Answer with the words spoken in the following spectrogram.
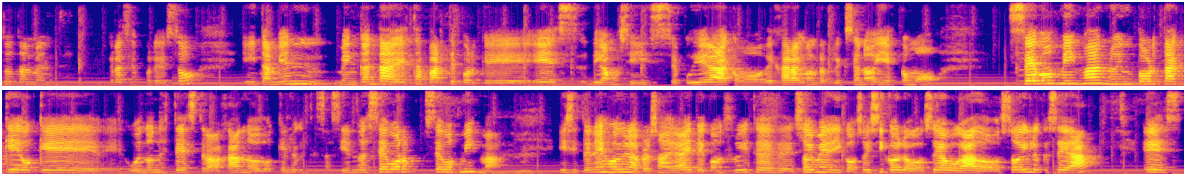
Totalmente. Gracias por eso. Y también me encanta esta parte porque es, digamos, si se pudiera como dejar algo en reflexión hoy, es como, sé vos misma, no importa qué o qué, o en dónde estés trabajando, o qué es lo que estés haciendo, es sé vos, misma. Y si tenés hoy una personalidad y te construiste desde soy médico, soy psicólogo, soy abogado, soy lo que sea, es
